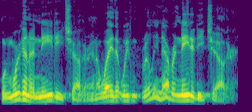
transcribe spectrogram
when we're going to need each other in a way that we've really never needed each other.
